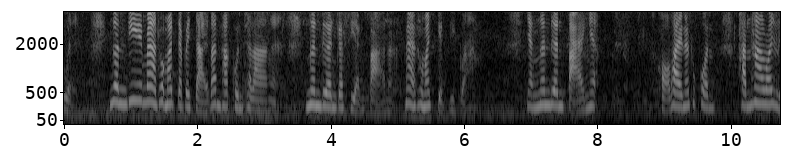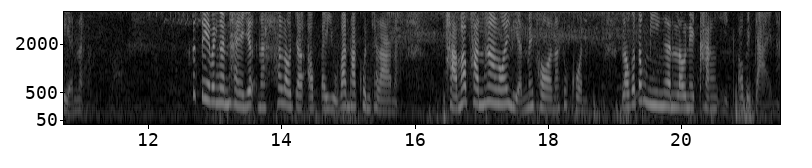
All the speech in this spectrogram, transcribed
ด้วย เงินที่แม่โทมัสจะไปจ่ายบ้านพักคนชราอะเงินเดือนเกษียณป๋าน่ะ แม่โทมัสเก็บดีกว่า อย่างเงินเดือนป๋าเนี่ยขออภัยนะทุกคนพันห้าร้อยเหรียญน่ะก็ตีเป็นเงินไทยเยอะนะ ถ้าเราจะเอาไปอยู่บ้านพักคนชราน่ะ ถามว่าพันห้าร้อยเหรียญไม่พอนะทุกคน เราก็ต้องมีเงินเราในคลังอีกเอาไปจ่ายนะ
